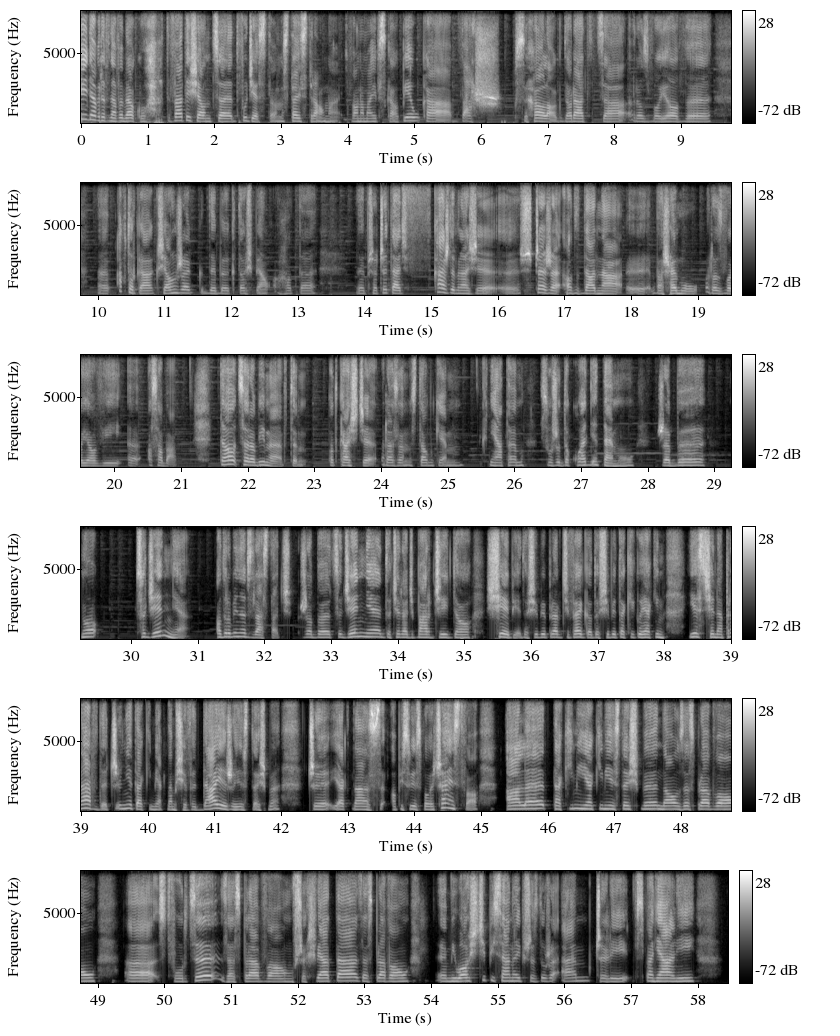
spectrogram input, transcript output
Dzień dobry w nowym roku 2020. Z tej strony Iwona Majewska-Opiełka, wasz psycholog, doradca rozwojowy, e, autorka książek, gdyby ktoś miał ochotę e, przeczytać. W każdym razie e, szczerze oddana waszemu rozwojowi osoba. To, co robimy w tym podcaście razem z Tomkiem Kniatem, służy dokładnie temu, żeby no, codziennie odrobinę wzrastać, żeby codziennie docierać bardziej do siebie, do siebie prawdziwego, do siebie takiego, jakim jest się naprawdę, czy nie takim, jak nam się wydaje, że jesteśmy, czy jak nas opisuje społeczeństwo, ale takimi, jakimi jesteśmy no, za sprawą e, Stwórcy, za sprawą Wszechświata, za sprawą e, miłości pisanej przez duże M, czyli wspaniali,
